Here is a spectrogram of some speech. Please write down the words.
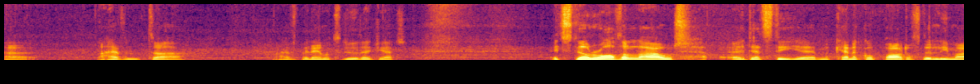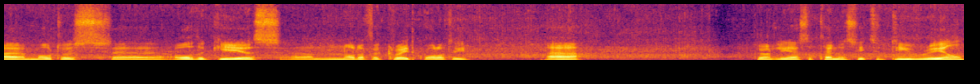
Uh, I haven't I haven't been able to do that yet. It's still rather loud. That's the mechanical part of the Lima motors. All the gears are not of a great quality. Uh, currently has a tendency to derail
